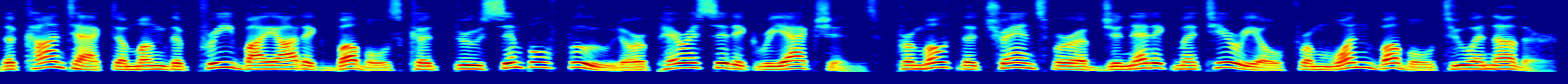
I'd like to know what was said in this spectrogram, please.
The contact among the prebiotic bubbles could, through simple food or parasitic reactions, promote the transfer of genetic material from one bubble to another.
